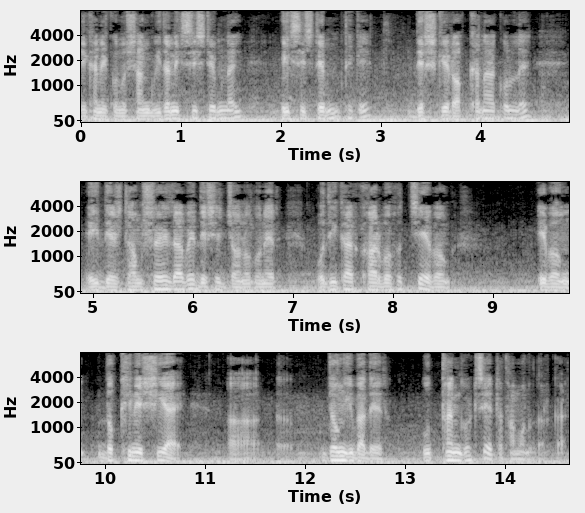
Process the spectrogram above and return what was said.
এখানে কোনো সাংবিধানিক সিস্টেম নাই। এই সিস্টেম থেকে দেশকে রক্ষা না করলে এই দেশ ধ্বংস হয়ে যাবে। দেশের জনগণের অধিকার খর্ব হচ্ছে এবং এবং দক্ষিণ এশিয়ায় জঙ্গিবাদের উত্থান ঘটছে। এটা থামানো দরকার।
